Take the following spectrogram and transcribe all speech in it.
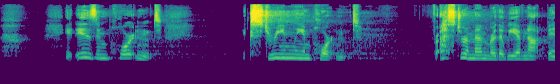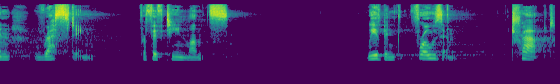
It is important, extremely important, for us to remember that we have not been resting for 15 months. We have been frozen, trapped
